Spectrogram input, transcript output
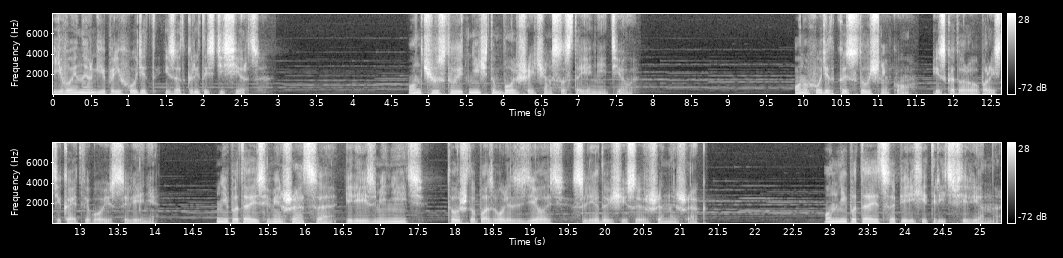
Его энергия приходит из открытости сердца. Он чувствует нечто большее, чем состояние тела. Он уходит к источнику, из которого проистекает любое исцеление, не пытаясь вмешаться или изменить то, что позволит сделать следующий совершенный шаг. Он не пытается перехитрить Вселенную.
